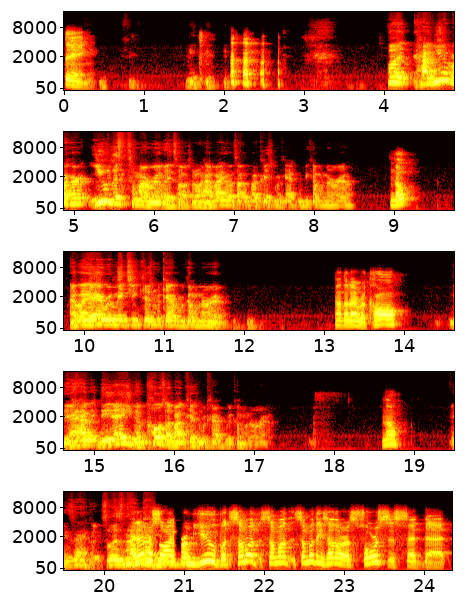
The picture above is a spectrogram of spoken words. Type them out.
thing." But have you ever heard? You listen to my Ramley talk show. Have I ever talked about Chris McCaffrey becoming around? Nope. Have I ever mentioned Chris McCaffrey becoming around? Not that I recall. Yeah, have it, did I even post about Chris McCaffrey coming around? No. Exactly. So it's not. I never saw it from you, but some of some of some of these other sources said that.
